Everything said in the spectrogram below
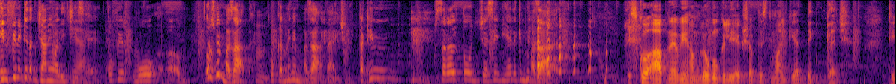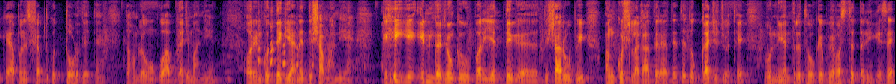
इन्फिनिटी तक जाने वाली चीज़ Yeah, है तो फिर वो और उसमें मज़ा आता है। वो करने में मज़ा आता है एक्चुअली कठिन सरल तो जैसे भी है लेकिन मज़ा आ रहा है। इसको आपने भी हम लोगों के लिए एक शब्द इस्तेमाल किया दिग्गज। ठीक है, अपन इस शब्द को तोड़ देते हैं। तो हम लोगों को आप गज मानिए और इनको दिग यानी दिशा मानिए कि ये इन गजों के ऊपर ये दिग दिशा रूपी अंकुश लगाते रहते थे। तो गज जो थे, वो नियंत्रित होकर व्यवस्थित तरीके से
